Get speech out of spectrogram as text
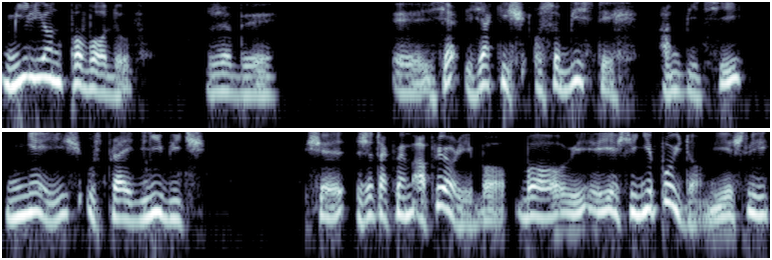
milion powodów, żeby y, z, z jakichś osobistych ambicji nie iść, usprawiedliwić się, że tak powiem, a priori, bo, bo jeśli nie pójdą, jeśli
